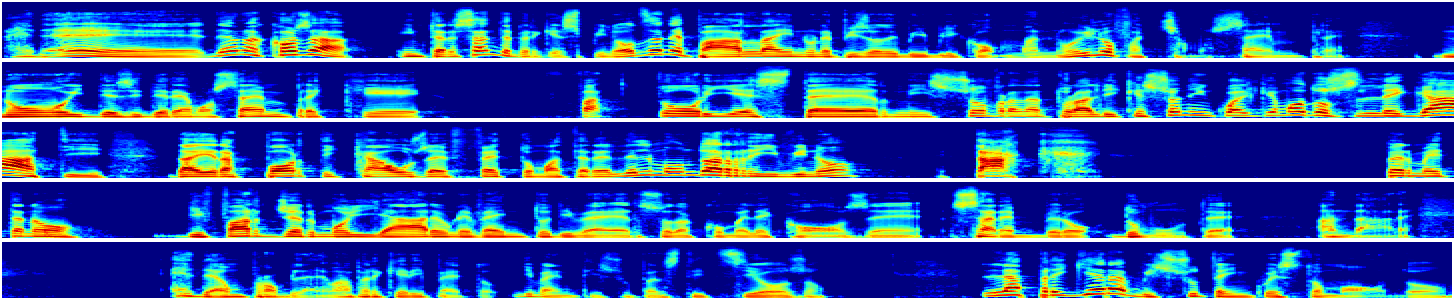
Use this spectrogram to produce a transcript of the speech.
Ed è, ed è, una cosa interessante perché Spinoza ne parla in un episodio biblico, ma noi lo facciamo sempre. Noi desideriamo sempre che fattori esterni, sovrannaturali, che sono in qualche modo slegati dai rapporti causa-effetto materiale del mondo, arrivino e tac, permettano di far germogliare un evento diverso da come le cose sarebbero dovute andare. Ed è un problema perché, ripeto, diventi superstizioso. La preghiera vissuta in questo modo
